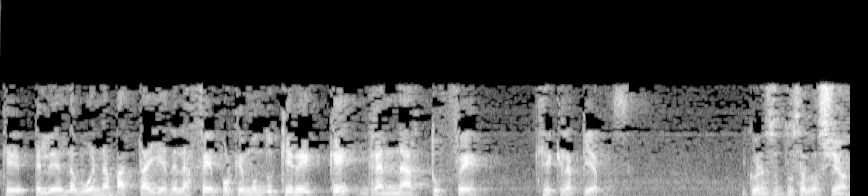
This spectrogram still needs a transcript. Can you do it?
que pelees la buena batalla de la fe, porque el mundo quiere que ganar tu fe, que, que la pierdas. Y con eso tu salvación.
